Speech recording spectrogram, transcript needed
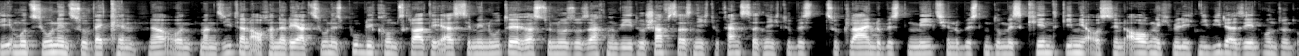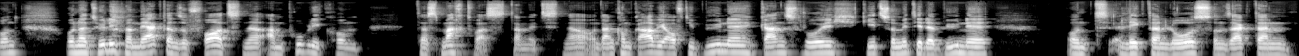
die Emotionen zu wecken. Ne? Und man sieht dann auch an der Reaktion des Publikums, gerade die erste Minute, hörst du nur so Sachen wie, du schaffst das nicht, du kannst das nicht, du bist zu klein, du bist ein Mädchen, du bist ein dummes Kind, geh mir aus den Augen, ich will dich nie wiedersehen und, und, und. Und natürlich, man merkt dann sofort ne, am Publikum, das macht was damit. Ne? Und dann kommt Gabi auf die Bühne, ganz ruhig, geht zur Mitte der Bühne und legt dann los und sagt dann,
